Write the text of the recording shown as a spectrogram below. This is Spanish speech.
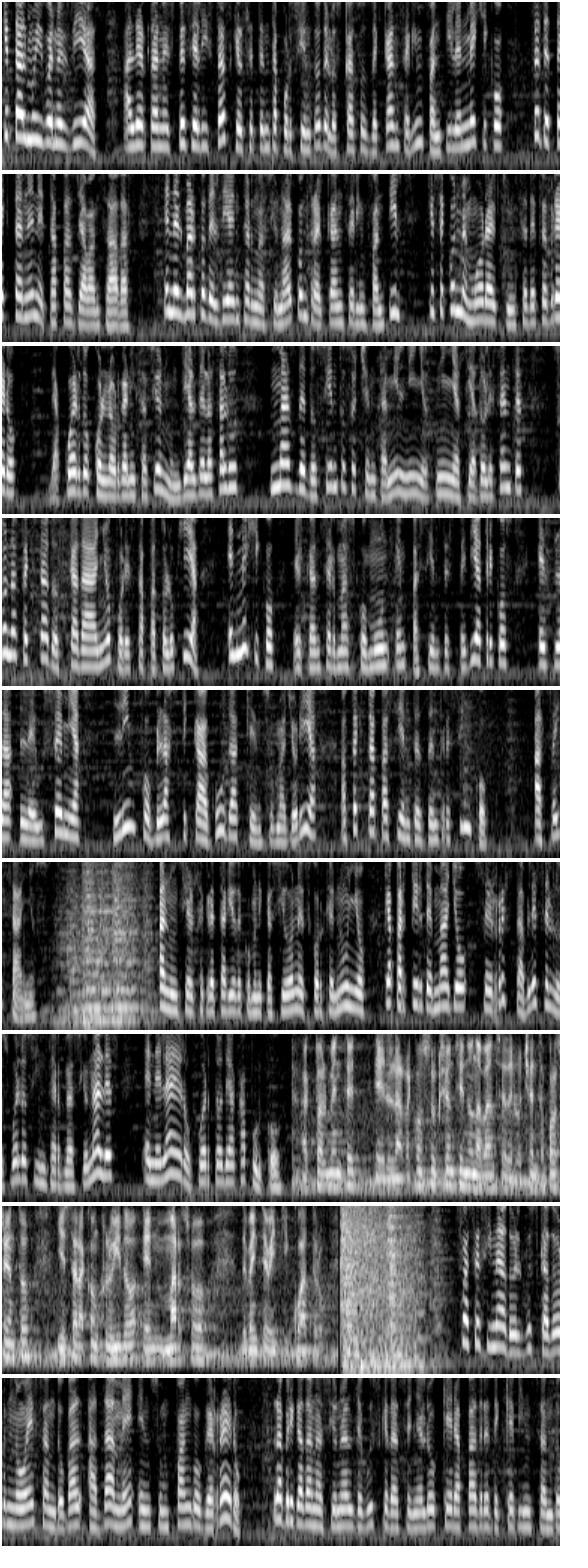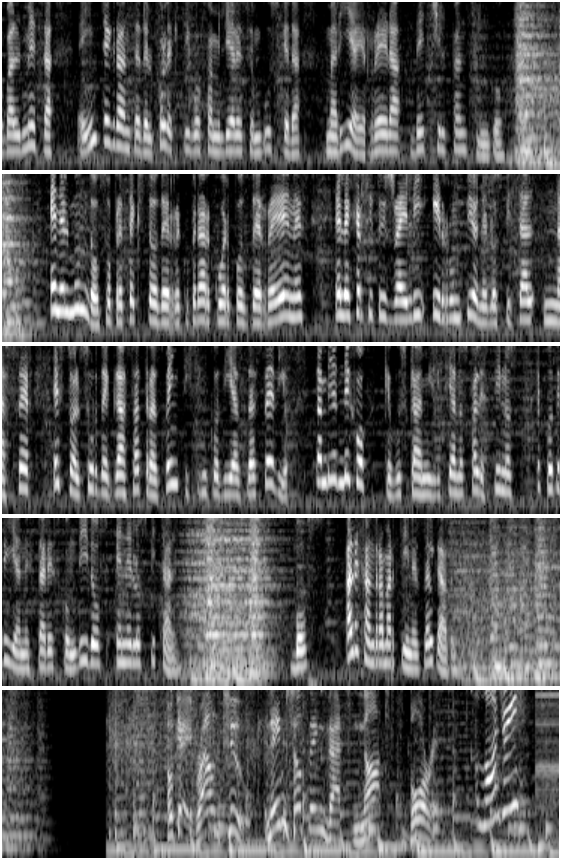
¿Qué tal? Muy buenos días. Alertan especialistas que el 70% de los casos de cáncer infantil en México se detectan en etapas ya avanzadas. En el marco del Día Internacional contra el Cáncer Infantil, que se conmemora el 15 de febrero, de acuerdo con la Organización Mundial de la Salud, más de 280 mil niños, niñas y adolescentes son afectados cada año por esta patología en México, el cáncer más común en pacientes pediátricos es la leucemia linfoblástica aguda que en su mayoría afecta a pacientes de entre 5 a 6 años. Anuncia el secretario de Comunicaciones, Jorge Nuño, que a partir de mayo se restablecen los vuelos internacionales en el aeropuerto de Acapulco. Actualmente eh, la reconstrucción tiene un avance del 80% y estará concluido en marzo de 2024. Fue asesinado el buscador Noé Sandoval Adame en Zumpango Guerrero la Brigada Nacional de Búsqueda señaló que era padre de Kevin Sandoval Mesa e integrante del colectivo Familiares en Búsqueda María Herrera de Chilpancingo. En el mundo, sobre pretexto de recuperar cuerpos de rehenes, el ejército israelí irrumpió en el hospital Nasser, esto al sur de Gaza, tras 25 días de asedio. También dijo que busca a milicianos palestinos que podrían estar escondidos en el hospital. Voz Alejandra Martínez Delgado. Okay, round two. Name something that's not boring. A laundry?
